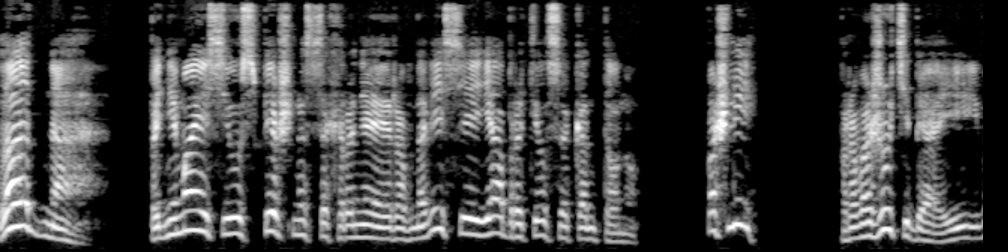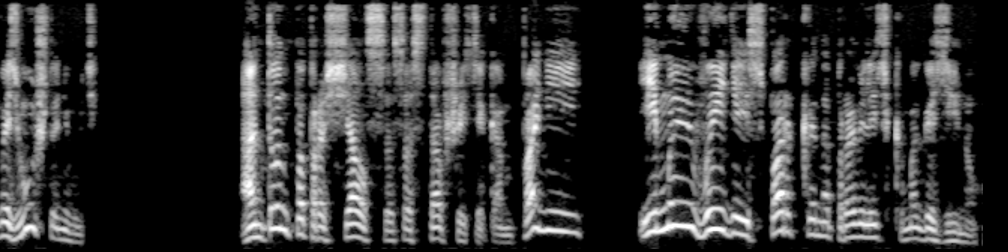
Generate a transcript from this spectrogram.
Ладно, поднимаясь и успешно сохраняя равновесие, я обратился к Антону. Пошли. Провожу тебя и возьму что-нибудь. Антон попрощался с оставшейся компанией, и мы, выйдя из парка, направились к магазину.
